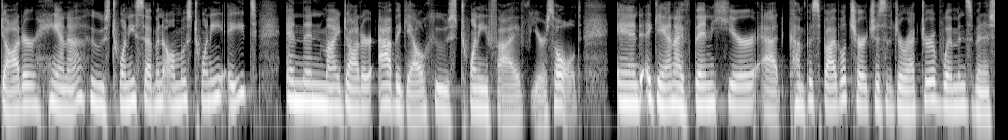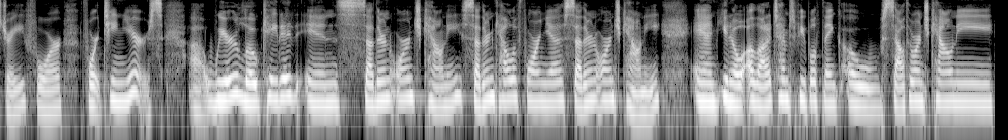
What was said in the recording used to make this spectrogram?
daughter, Hannah, who's 27, almost 28, and then my daughter, Abigail, who's 25 years old. And again, I've been here at Compass Bible Church as the director of women's ministry for 14 years. Uh, we're located in Southern Orange County, Southern California, Southern Orange County. And, you know, a lot of times people think, oh, South Orange County,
